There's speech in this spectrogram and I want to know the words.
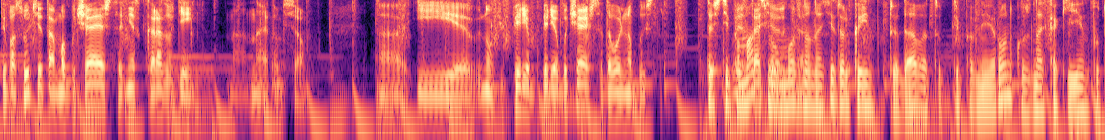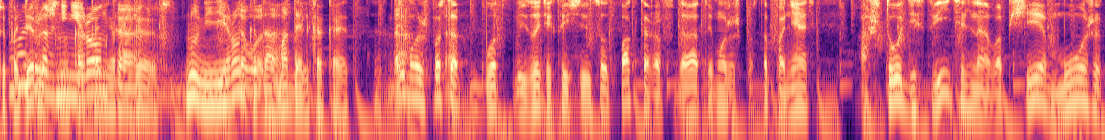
ты, по сути, там обучаешься несколько раз в день на, на этом всем. Э, и ну, пере, переобучаешься довольно быстро. То есть, типа, максимум можно найти только инпуты, да, в эту, типа, в нейронку, узнать, какие инпуты ну, поддерживаются. Это даже не нейронка. Ну, не нейронка, того, да, да, модель какая-то. Да, ты можешь да. просто, вот из этих 1900 факторов, да, ты можешь просто понять, а что действительно вообще может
